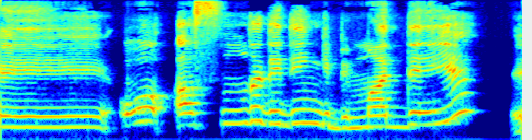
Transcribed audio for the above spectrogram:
Ee, o aslında dediğin gibi maddeyi e,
